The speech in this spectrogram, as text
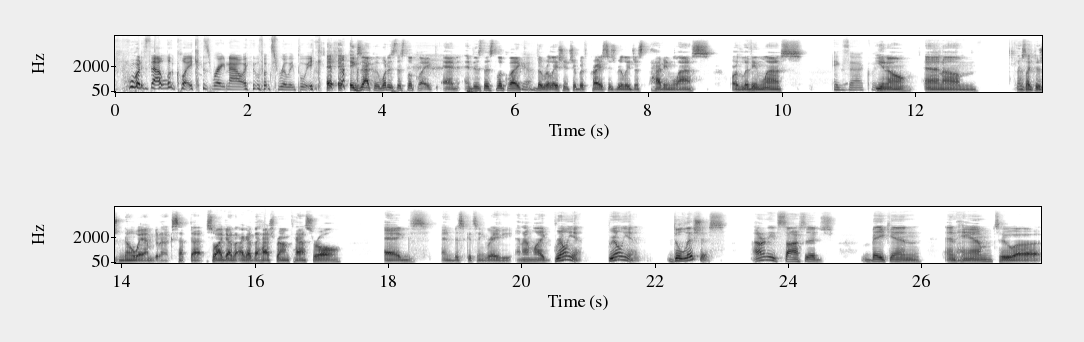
what does that look like? Because right now it looks really bleak. exactly. What does this look like? And and does this look like yeah. the relationship with Christ is really just having less or living less? Exactly. You know, and um, I was like, "There's no way I'm going to accept that." So I got I got the hash brown casserole, eggs, and biscuits and gravy, and I'm like, "Brilliant, brilliant, delicious." I don't need sausage, bacon, and ham to uh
